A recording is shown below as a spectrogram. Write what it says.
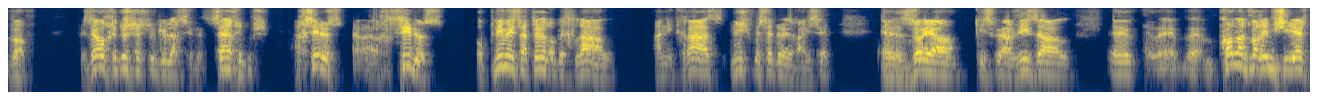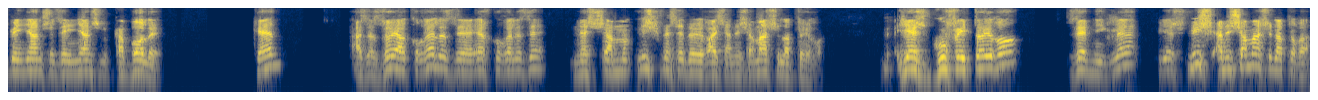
ווב. וזהו חידוש של גילה אכסידס, זה החידוש. אכסידוס, אכסידוס, או פנימיס התוירו בכלל, הנקרס נשמס דוירייסה, זויה, כספי אריזל, כל הדברים שיש בעניין שזה עניין של קבולה, כן? אז הזויה קורא לזה, איך קורא לזה? נשמס דוירייסה, הנשמה של התוירו. יש גופי תוירו, זה נגלה, יש נש, הנשמה של התורה.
